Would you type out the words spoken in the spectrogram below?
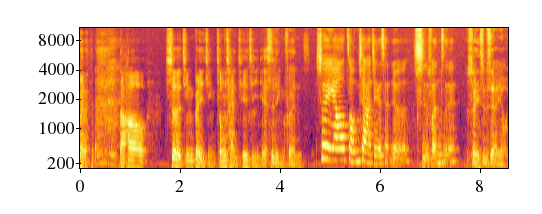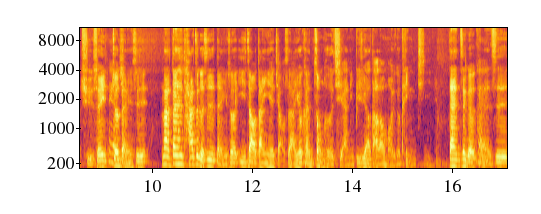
然后社经背景中产阶级也是零分，所以要中下阶层就是十分之类。所以是不是很有趣？所以就等于是那，但是他这个是等于说依照单一的角色啊，有可能综合起来，你必须要达到某一个评级。但这个可能是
